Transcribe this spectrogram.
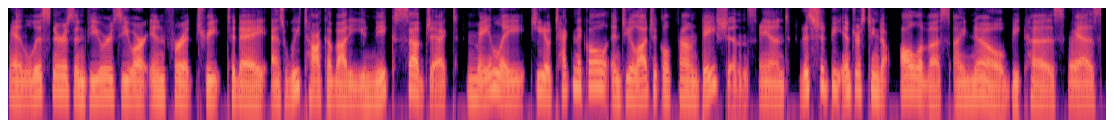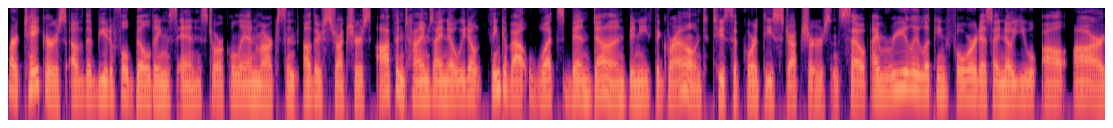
and listeners and viewers, you are in for a treat today as we talk about a unique subject, mainly geotechnical and geological foundations. And this should be interesting to all of us, I know, because as partakers of the beautiful buildings and historical landmarks and other structures, oftentimes I know we don't think about what's been been done beneath the ground to support these structures. And so I'm really looking forward, as I know you all are,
